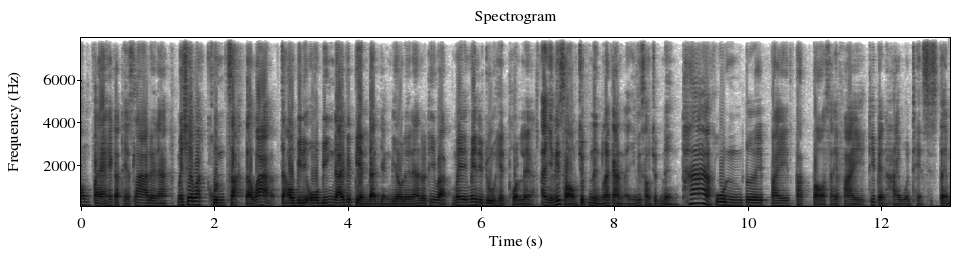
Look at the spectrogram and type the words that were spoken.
ต้องแฟร์ให้กับเท s l a ด้วยนะ ไม่ใช่ว่าคุณสักแต่ว่าจะเอาวิดีโอบิงได้ไปเปลี่ยนแบตอย่างเดียวเลยนะ โดยที่แบบไม่ไม่ได้ดูเหตุผลเลยอะอะอย่างที่ 2.1 แล้วกันอะอย่างที่ 2.1 ถ้าคุณเคยไปตัดต่อสายไฟที่เป็น high voltage system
